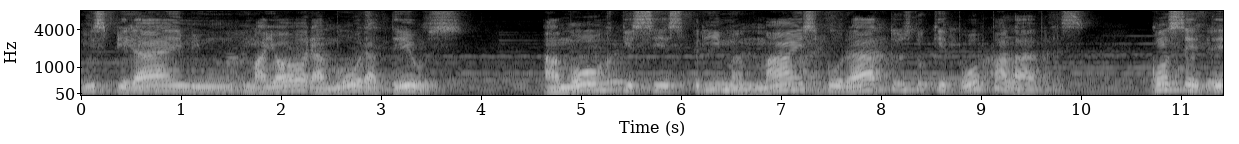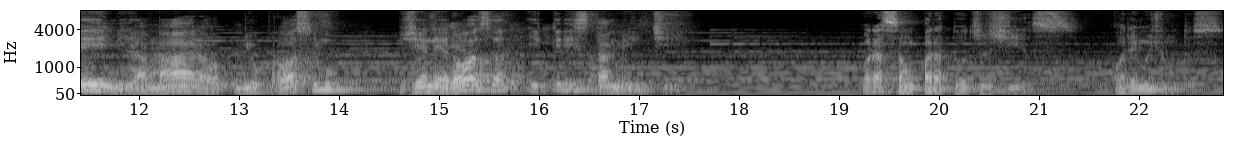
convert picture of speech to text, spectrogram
inspirai-me um maior amor a Deus Amor que se exprima mais por atos do que por palavras. Concedei-me amar ao meu próximo generosa e cristamente. Oração para todos os dias. Oremos juntos.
